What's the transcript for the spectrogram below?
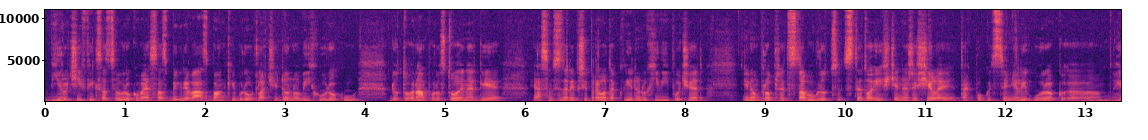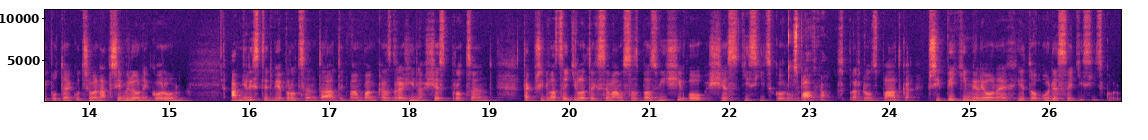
výročí fixace úrokové sazby, kde vás banky budou tlačit do nových úroků, do toho nám porostou energie. Já jsem si tady připravil takový jednoduchý výpočet. Jenom pro představu, kdo jste to ještě neřešili, tak pokud jste měli úrok e, hypotéku třeba na 3 miliony korun a měli jste 2% a teď vám banka zdraží na 6%, tak při 20 letech se vám sazba zvýší o 6 tisíc korun. Splátka. Pardon, splátka. Při 5 milionech je to o 10 tisíc korun.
